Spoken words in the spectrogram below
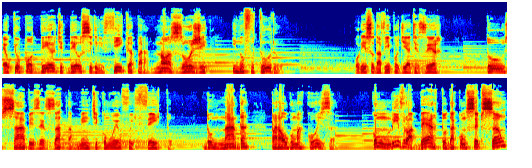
é o que o poder de Deus significa para nós hoje e no futuro. Por isso, Davi podia dizer: Tu sabes exatamente como eu fui feito, do nada para alguma coisa, como um livro aberto da concepção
